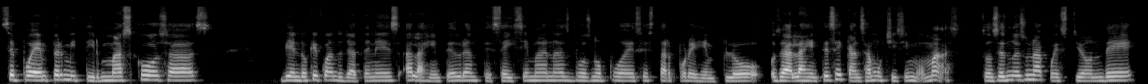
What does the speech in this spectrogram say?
se pueden permitir más cosas, viendo que cuando ya tenés a la gente durante seis semanas, vos no puedes estar, por ejemplo, o sea, la gente se cansa muchísimo más. Entonces no es una cuestión de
